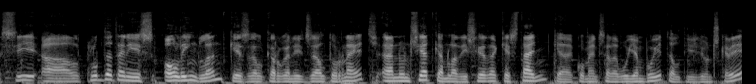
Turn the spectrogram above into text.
Sí, el club de tennis All England, que és el que organitza el torneig, ha anunciat que amb l'edició d'aquest any, que comença d'avui en 8, el dilluns que ve,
